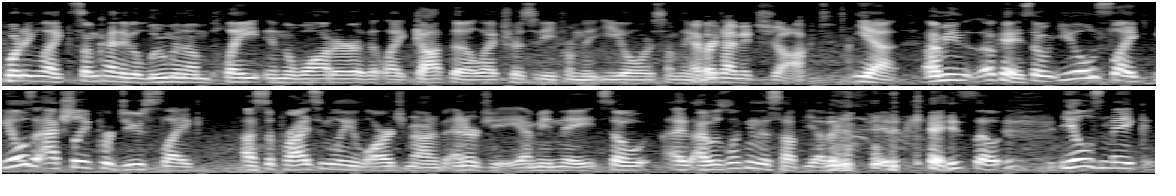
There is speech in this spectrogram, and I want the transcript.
putting like some kind of aluminum plate in the water that like got the electricity from the eel or something. Every But- time it's shocked. yeah, I mean, okay, so eels like eels actually produce like a surprisingly large amount of energy. I mean, they so I, I was looking this up the other night. Okay, so eels make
